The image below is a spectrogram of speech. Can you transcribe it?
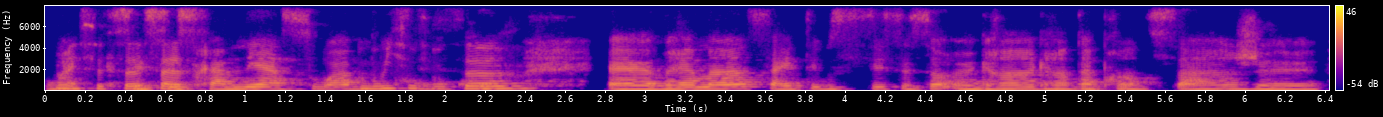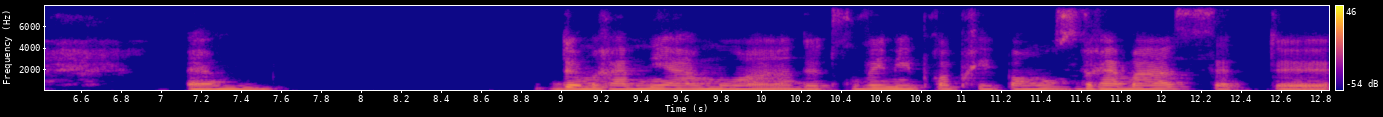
Ouais, c'est ça, ça, se ramener à soi beaucoup, beaucoup. vraiment, ça a été aussi, c'est ça, un grand, grand apprentissage. Euh, de me ramener à moi, de trouver mes propres réponses. Vraiment, cette euh,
